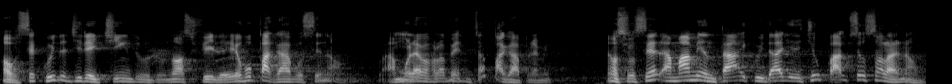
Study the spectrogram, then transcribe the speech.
Oh, você cuida direitinho do, do nosso filho, eu vou pagar você. Não, a mulher vai falar, bem, não precisa pagar para mim. Não, se você amamentar e cuidar direitinho, eu pago o seu salário. Não.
